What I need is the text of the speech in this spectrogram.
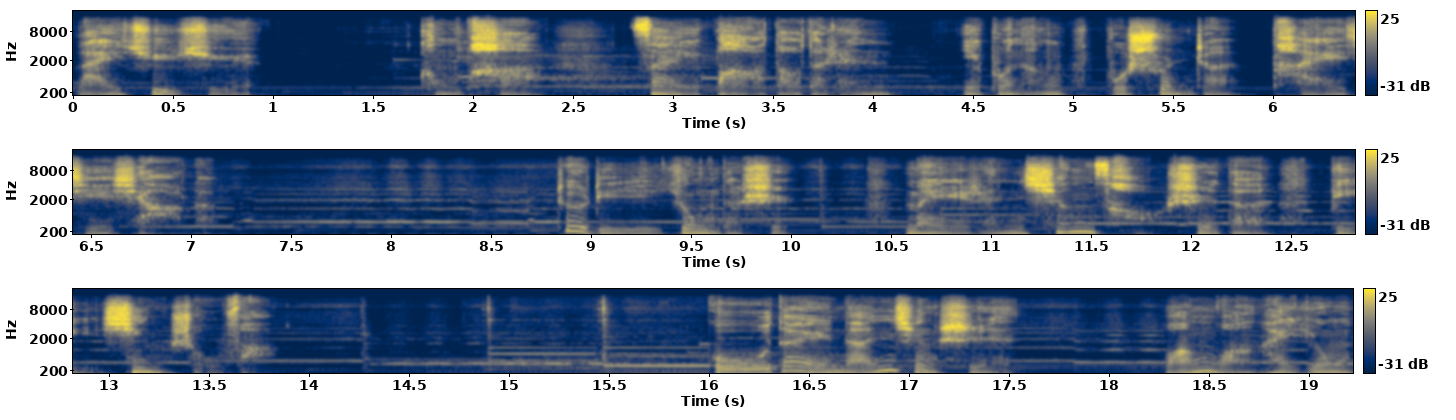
来拒绝，恐怕再霸道的人也不能不顺着台阶下了。这里用的是美人香草式的笔性手法。古代男性诗人往往爱用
